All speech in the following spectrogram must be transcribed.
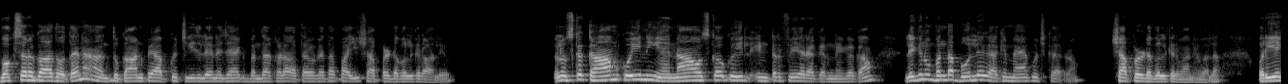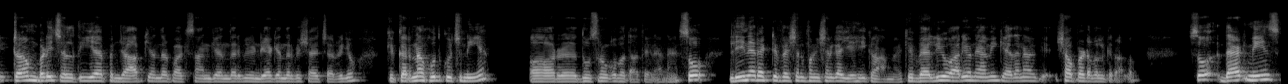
वो अक्सर औकात होता है ना, दुकान पे आपको चीज़ लेने जाए, एक बंदा खड़ा होता है, वो कहता है, भाई, शापर डबल करा ले मतलब उसका काम कोई नहीं है, ना उसका कोई इंटरफेयर है करने का काम, लेकिन वो बंदा बोलेगा कि मैं कुछ कर रहा हूँ, शापर डबल करवाने वाला। और ये एक टर्म बड़ी चलती है, पंजाब के अंदर, पाकिस्तान के अंदर भी, इंडिया के अंदर भी शायद चल रही हो, कि करना खुद कुछ नहीं है और दूसरों को बताते रहना है। सो लीनियर एक्टिवेशन फ़ंक्शन का यही काम है कि वैल्यू आ रही हो, नया कह देना शापर डबल करा लो। So that means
